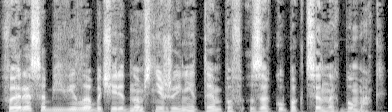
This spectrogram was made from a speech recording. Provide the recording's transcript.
ФРС объявила об очередном снижении темпов закупок ценных бумаг,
